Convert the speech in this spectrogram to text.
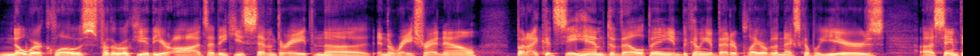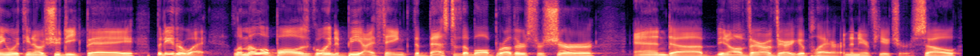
nowhere close for the Rookie of the Year odds. I think he's seventh or eighth in the in the race right now. But I could see him developing and becoming a better player over the next couple years. Uh, same thing with you know Saddiq Bey. But either way, Lamelo Ball is going to be, I think, the best of the Ball brothers for sure and uh, you know a very, a very good player in the near future. So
